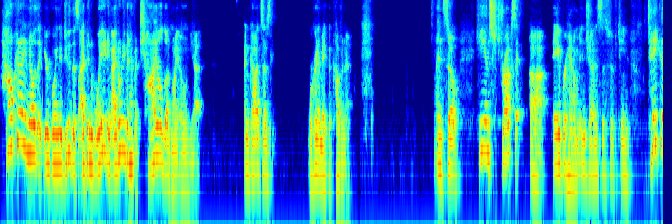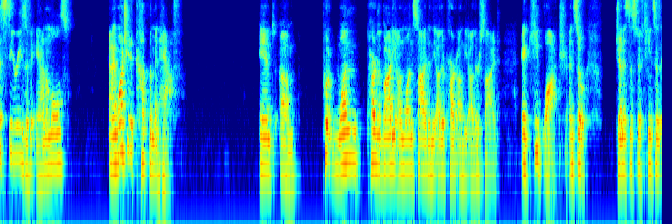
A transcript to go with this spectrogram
How can I know that you're going to do this? I've been waiting. I don't even have a child of my own yet. And God says, we're going to make a covenant. And so he instructs uh, Abraham in Genesis 15 take a series of animals, and I want you to cut them in half. And um, put one part of the body on one side and the other part on the other side, and keep watch. And so Genesis 15 says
